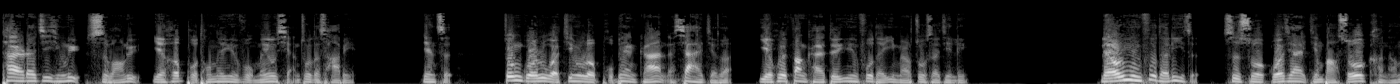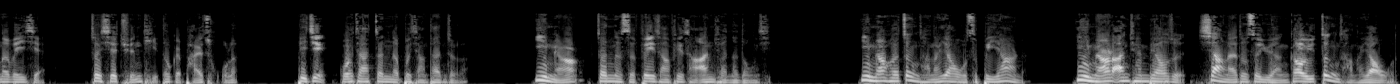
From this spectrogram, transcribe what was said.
胎儿的畸形率、死亡率也和普通的孕妇没有显著的差别，因此，中国如果进入了普遍感染的下一阶段，也会放开对孕妇的疫苗注射禁令。聊孕妇的例子是说，国家已经把所有可能的危险这些群体都给排除了，毕竟国家真的不想担责。疫苗真的是非常非常安全的东西，疫苗和正常的药物是不一样的，疫苗的安全标准向来都是远高于正常的药物的。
